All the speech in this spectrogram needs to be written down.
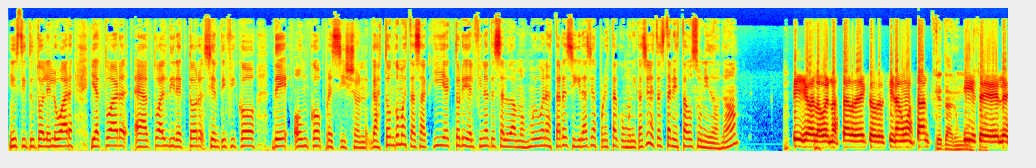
Instituto Leluar y actual, eh, actual director científico de Onco Precision. Gastón, ¿cómo estás? Aquí Héctor y Delfina te saludamos. Muy buenas tardes y gracias por esta comunicación. Estás en Estados Unidos, ¿no? Sí, hola, buenas tardes, Héctor, Delfina, ¿cómo están? ¿Qué tal? Un Sí, gusto. te- les,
